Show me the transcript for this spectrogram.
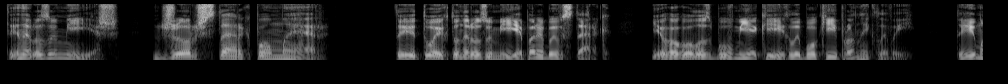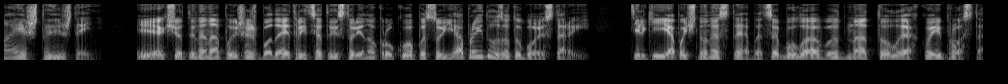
Ти не розумієш. Джордж Старк помер. Ти той, хто не розуміє, перебив Старк. Його голос був м'який, глибокий і проникливий. Ти маєш тиждень, і якщо ти не напишеш бодай 30 сторінок рукопису, я прийду за тобою, старий. Тільки я почну не з тебе. Це було б надто легко і просто.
